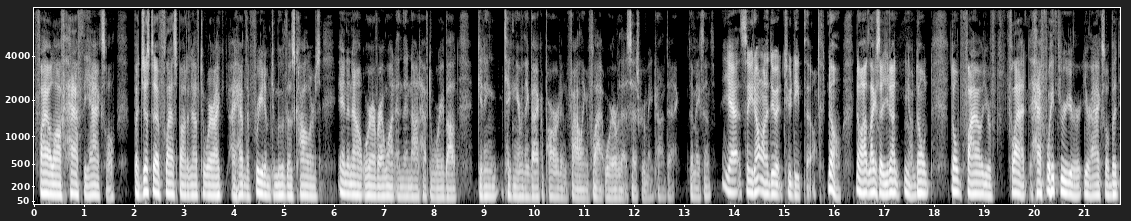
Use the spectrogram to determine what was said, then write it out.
file off half the axle, but just a flat spot enough to where I, I have the freedom to move those collars in and out wherever I want and then not have to worry about getting taking everything back apart and filing a flat wherever that set screw made contact. Does that make sense? Yeah. So you don't want to do it too deep, though. No, no. Like I said, you don't, you know, don't don't file your flat halfway through your your axle, but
